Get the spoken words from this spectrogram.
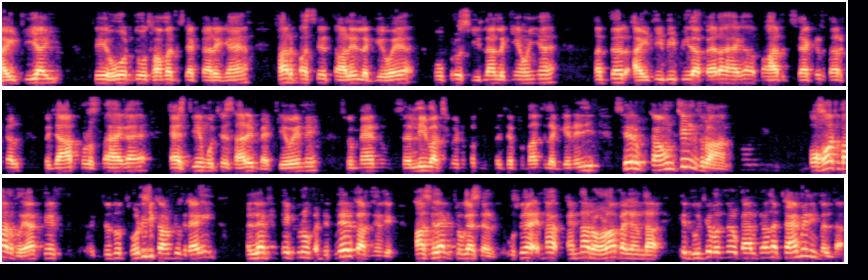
ITI ਤੇ ਹੋਰ ਦੋ ਥਾਵਾਂ ਤੇ ਚੈੱਕ ਕਰ ਗਏ ਹਰ ਪਾਸੇ ਤਾਲੇ ਲੱਗੇ ਹੋਏ ਆ, ਉੱਪਰੋਂ ਸੀਲਾਂ ਲੱਗੀਆਂ ਹੋਈਆਂ ਅੰਦਰ ਆਈਟੀਬੀਪੀ ਦਾ ਪਹਿਰਾ ਹੈਗਾ, ਬਾਹਰ ਸੈਕਟਰ ਸਰਕਲ ਪੰਜਾਬ ਪੁਲਿਸ ਦਾ ਹੈਗਾ ਹੈ। ਐਸਡੀਐਮ ਉੱਤੇ ਸਾਰੇ ਬੈਠੇ ਹੋਏ ਨੇ। ਸੋ ਮੈਨੂੰ ਸੱਲੀ ਬਖਸ਼ ਮੈਨੂੰ ਪ੍ਰਬੰਧ ਲੱਗੇ ਨੇ ਜੀ। ਸਿਰਫ ਕਾਊਂਟਿੰਗ ਦੌਰਾਨ ਬਹੁਤ ਵਾਰ ਹੋਇਆ ਕਿ ਜਦੋਂ ਥੋੜੀ ਜਿਹੀ ਕਾਊਂਟਿੰਗ ਰਹਿ ਗਈ ਇਲੈਕਟ ਇੱਕ ਨੂੰ ਡਿਕਲੇਅਰ ਕਰ ਦਿੰਦੇ ਆ ਸਿਲੈਕਟ ਹੋ ਗਿਆ ਸਰ ਉਸ ਵੇਲੇ ਇੰਨਾ ਇੰਨਾ ਰੌਲਾ ਪੈ ਜਾਂਦਾ ਕਿ ਦੂਜੇ ਬੰਦੇ ਨੂੰ ਕਾਲ ਕਰਨ ਦਾ ਟਾਈਮ ਹੀ ਨਹੀਂ ਮਿਲਦਾ।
